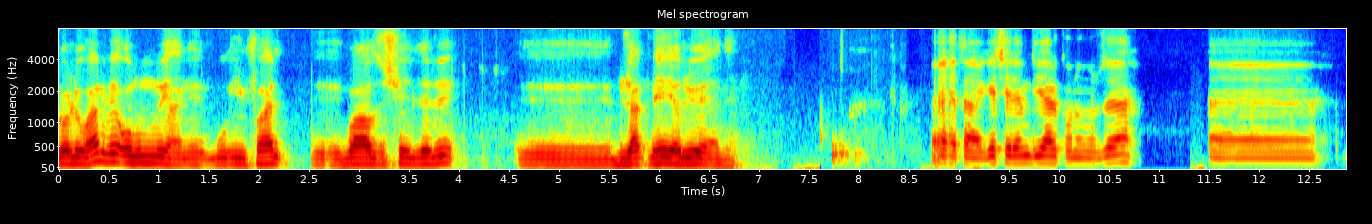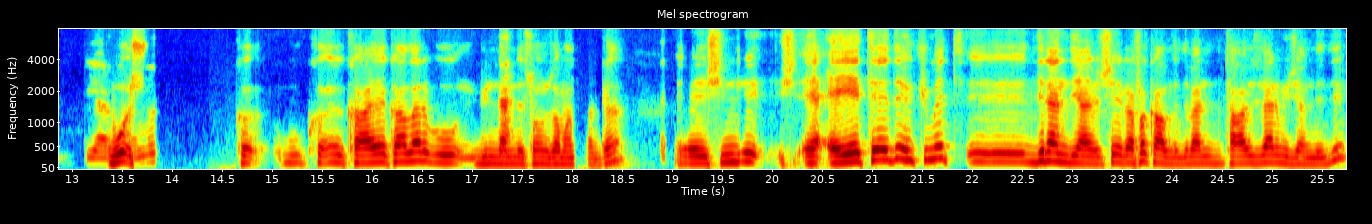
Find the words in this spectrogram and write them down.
rolü var ve olumlu yani bu infial e, bazı şeyleri e, düzeltmeye yarıyor yani. Evet abi geçelim diğer konumuza. Ee, diğer bu, konumuz bu KYK'lar bu gündemde Heh. son zamanlarda. Ee, şimdi işte, EYT'de hükümet e, direndi yani şey rafa kaldırdı. Ben taviz vermeyeceğim dedi.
